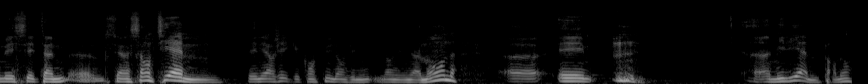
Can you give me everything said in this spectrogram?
mais c'est un, euh, centième d'énergie qui est contenue dans une, dans une amande, et un millième, pardon,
